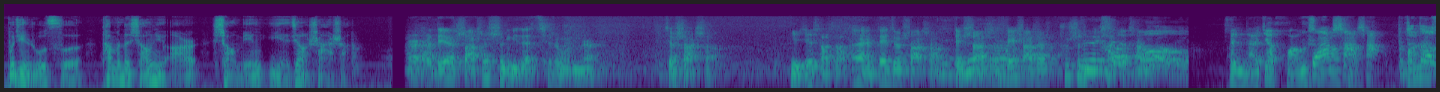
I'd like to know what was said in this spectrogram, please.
不仅如此，他们的小女儿小名也叫莎莎。儿是在莎莎生的，在其实我们那叫莎莎，也叫莎莎。哎，在叫莎莎，在莎莎，在莎莎出生的，她叫莎莎。本来叫黄莎黄莎莎，不知道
